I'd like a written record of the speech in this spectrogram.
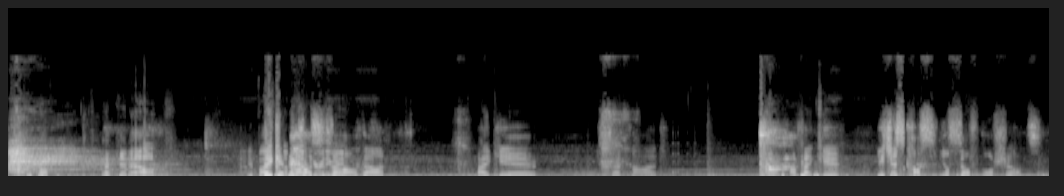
Fucking hell. You're They both in get the bunker close to the anyway. hole. Go on. Thank you. You're so kind. oh, thank you. You're just costing yourself more shots.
